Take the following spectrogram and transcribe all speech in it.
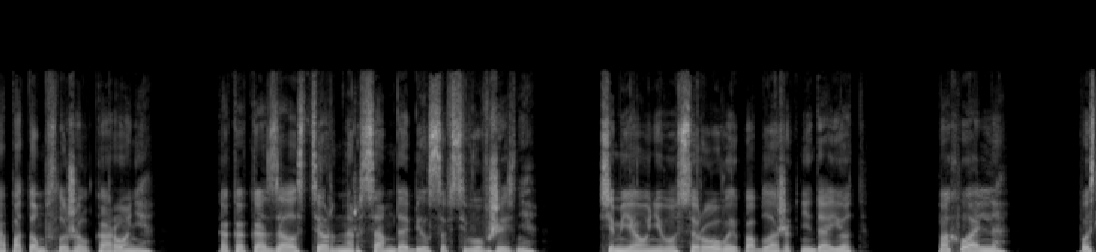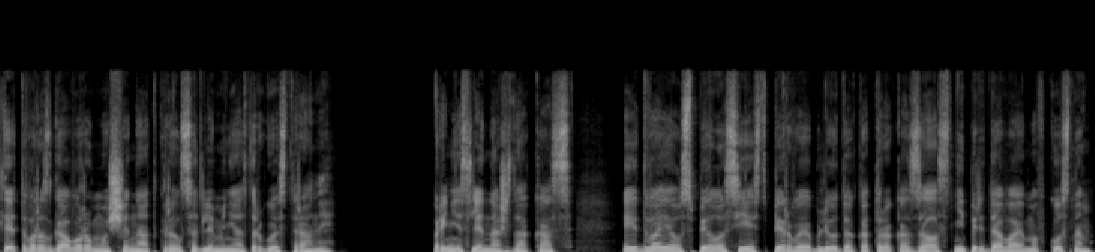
а потом служил короне. Как оказалось, Тернер сам добился всего в жизни. Семья у него суровая и поблажек не дает. Похвально. После этого разговора мужчина открылся для меня с другой стороны. Принесли наш заказ, и едва я успела съесть первое блюдо, которое оказалось непередаваемо вкусным,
